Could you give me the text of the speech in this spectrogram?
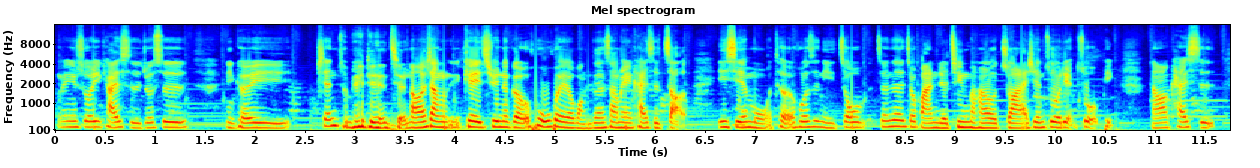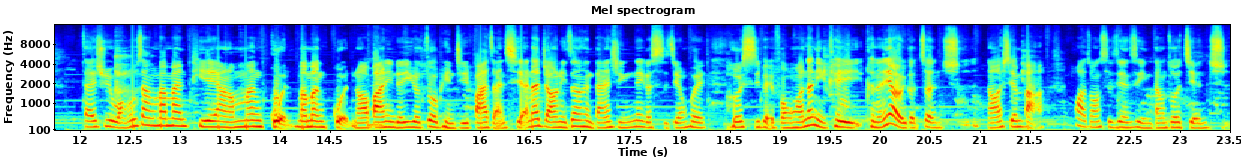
我跟你说，一开始就是你可以先准备一点点钱，然后像你可以去那个互惠的网站上面开始找一些模特，或是你周真的就把你的亲朋好友抓来，先做一点作品，然后开始。再去网络上慢慢贴啊，然后慢慢滚，慢慢滚，然后把你的一个作品集发展起来。那假如你真的很担心那个时间会喝西北风的话，那你可以可能要有一个正职，然后先把化妆师这件事情当做兼职，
